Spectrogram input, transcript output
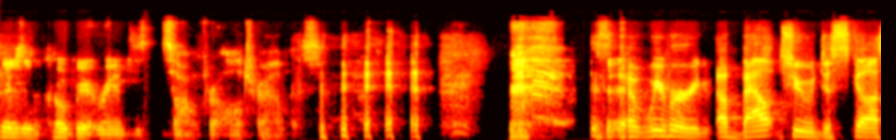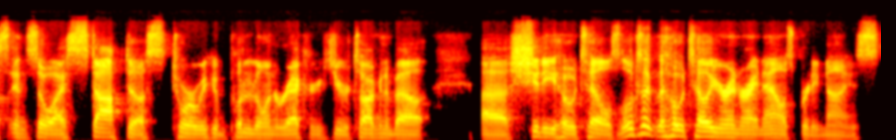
there's an appropriate Rancid song for all travels. So we were about to discuss, and so I stopped us to where we could put it on record you were talking about uh, shitty hotels. Looks like the hotel you're in right now is pretty nice.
